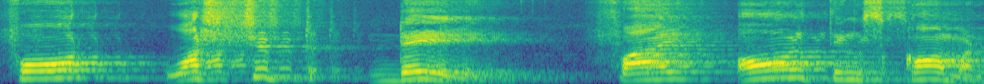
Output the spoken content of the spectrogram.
four worshipped daily, five all things common,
